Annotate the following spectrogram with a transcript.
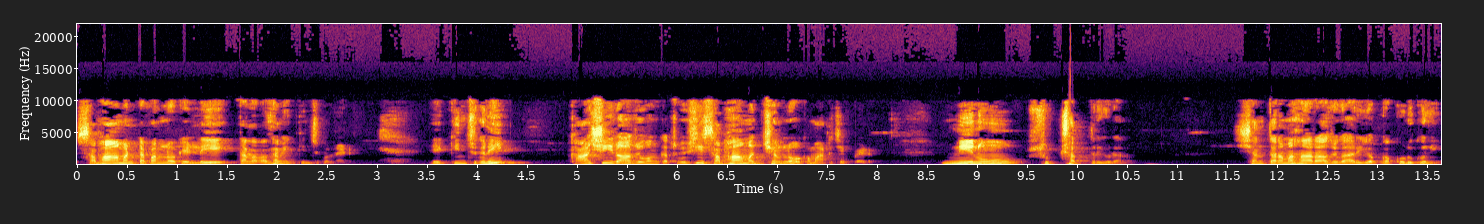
సభామంటపంలోకి వెళ్ళి తన రథం ఎక్కించుకున్నాడు. ఎక్కించుకుని కాశీరాజు వంక చూసి సభామధ్యంలో ఒక మాట చెప్పాడు. నేను సుక్షత్రియుడను. శంకర మహారాజు గారి యొక్క కొడుకుని.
